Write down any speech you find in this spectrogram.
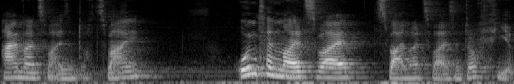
einmal 2 sind doch 2, unten mal 2, 2 mal 2 sind doch 4.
